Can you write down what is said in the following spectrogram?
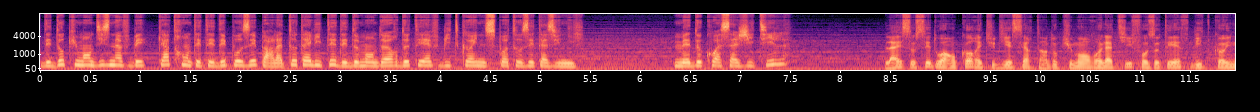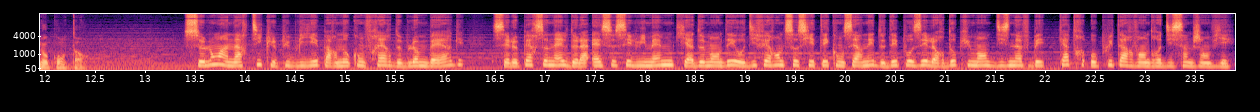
des documents 19B4 ont été déposés par la totalité des demandeurs d'ETF Bitcoin Spot aux États-Unis. Mais de quoi s'agit-il? La SEC doit encore étudier certains documents relatifs aux ETF Bitcoin au comptant. Selon un article publié par nos confrères de Bloomberg, c'est le personnel de la SEC lui-même qui a demandé aux différentes sociétés concernées de déposer leurs documents 19B4 au plus tard vendredi 5 janvier.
